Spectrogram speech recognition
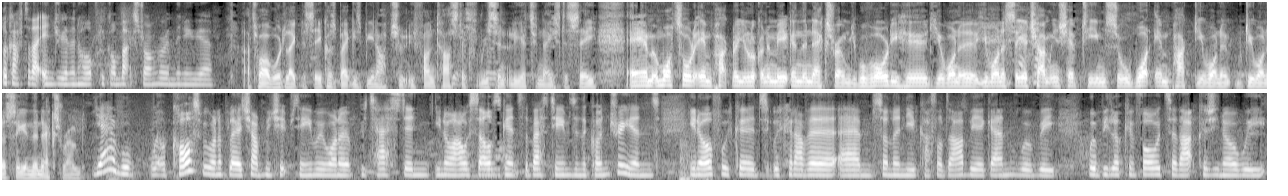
look after that injury and then hopefully come back stronger in the new year. That's what I would like to see because Becky's been absolutely fantastic Yes, recently. It's nice to see. Um, and what sort of impact are you looking to make in the next round? You've already heard you want to you want to see a championship team. So what impact do you want to do you want to see in the next round? Yeah, well, well, of course we want to play a championship team. We want to be testing, you know, ourselves against the best teams in the country. And you know, if we could, we could have a um, Sunderland Newcastle derby again. We'll be, we'll be looking forward to that because you know we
